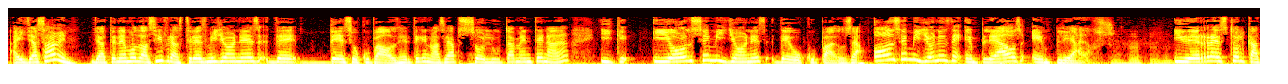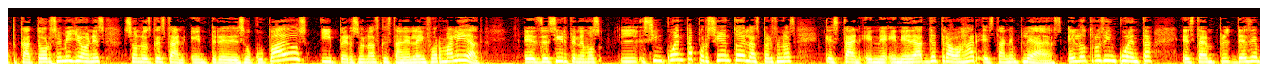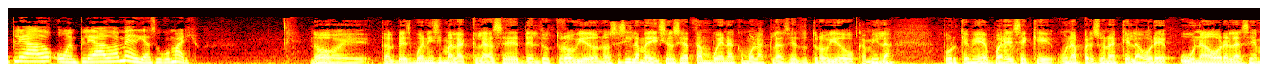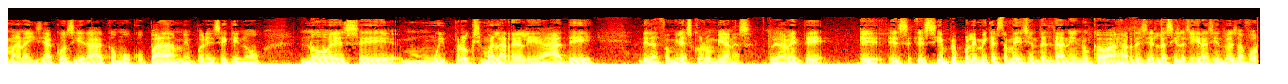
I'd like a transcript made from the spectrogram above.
Ahí ya saben, ya tenemos las cifras, 3 millones de desocupados, gente que no hace absolutamente nada y que y 11 millones de ocupados, o sea, 11 millones de empleados empleados. Y de resto, el cat- 14 millones son los que están entre desocupados y personas que están en la informalidad. Es decir, tenemos el 50% de las personas que están en, en edad de trabajar están empleadas. El otro 50% está emple- desempleado o empleado a medias, Hugo Mario. No, eh, tal vez buenísima la clase del doctor Oviedo. No sé si la medición sea tan buena como la clase del doctor Oviedo, Camila, porque a mí me parece que una persona que labore una hora a la semana y sea considerada como ocupada, me parece que no, no es eh, muy próximo a la realidad de, de las familias colombianas. Realmente eh, es, es siempre polémica esta medición del DANE, nunca va a dejar de serla si la siguen haciendo de esa forma.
